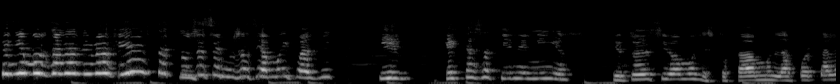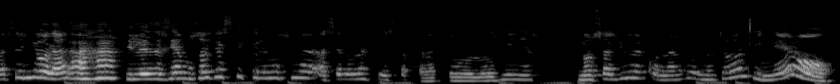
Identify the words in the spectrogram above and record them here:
Teníamos ganas de una fiesta, entonces se nos hacía muy fácil ir. ¿Qué casa tiene niños? Y entonces íbamos, les tocábamos la puerta a las señoras Ajá. y les decíamos, oiga, es que queremos una- hacer una fiesta para todos los niños. ¿Nos ayuda con algo? Nos daban dinero.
